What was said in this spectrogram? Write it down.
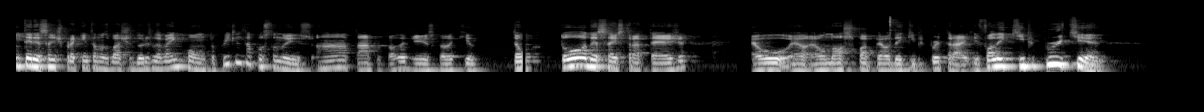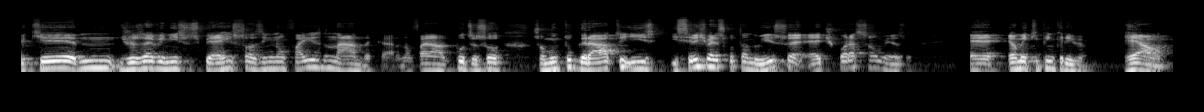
interessante para quem está nos bastidores levar em conta. Por que ele está postando isso? Ah, tá, por causa disso, por causa daquilo. Então, toda essa estratégia é o, é, é o nosso papel da equipe por trás. E fala equipe por quê? Porque hum, José Vinícius PR sozinho não faz nada, cara. Não faz nada. Putz, eu sou, sou muito grato e, e se ele estiver escutando isso, é, é, de coração mesmo. É, é uma equipe incrível, real.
